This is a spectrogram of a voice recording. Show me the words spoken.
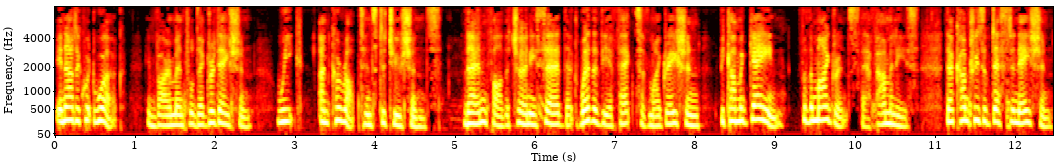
inadequate work, environmental degradation, weak and corrupt institutions. Then Father Czerny said that whether the effects of migration become a gain for the migrants, their families, their countries of destination,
